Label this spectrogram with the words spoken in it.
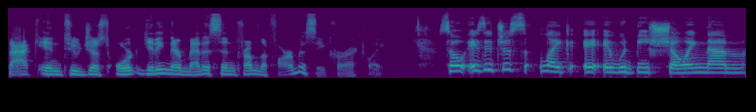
back into just or getting their medicine from the pharmacy correctly. So is it just like it, it would be showing them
